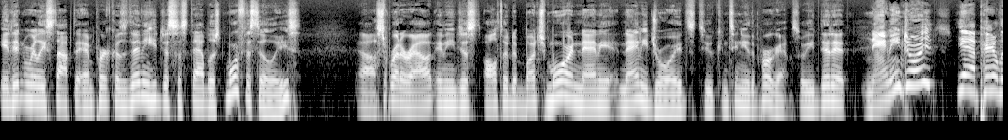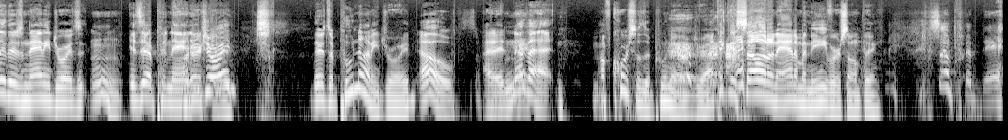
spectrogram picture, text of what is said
it didn't really stop the Emperor because then he just established more facilities, uh, spread her out, and he just altered a bunch more nanny nanny droids to continue the program. So he did it. Nanny droids? Yeah, apparently there's nanny droids. Is there a Panani droid? There's a Punani droid. Oh, I didn't know that. Of course, there's a Punani droid. I think they sell it on Adam and Eve or something. It's a banana.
